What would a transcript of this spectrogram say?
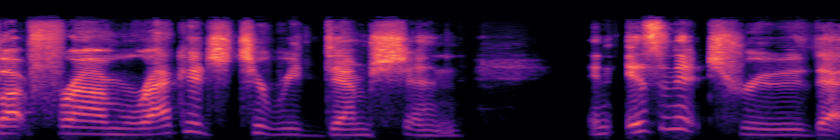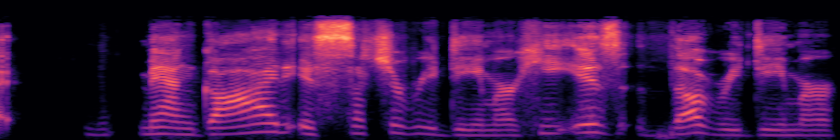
But from wreckage to redemption. And isn't it true that man, God is such a redeemer. He is the redeemer,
